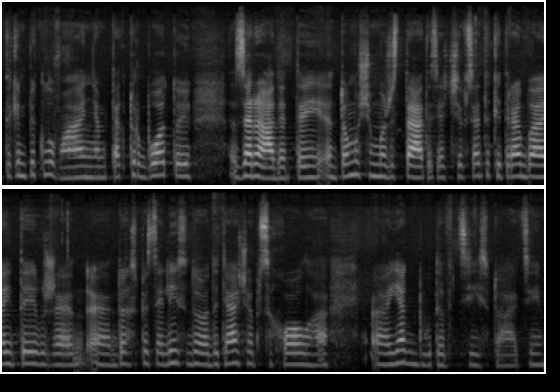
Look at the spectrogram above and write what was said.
таким піклуванням, так, турботою зарадити тому, що може статися? Чи все-таки треба йти вже до спеціаліста, до дитячого психолога? Як бути в цій ситуації?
